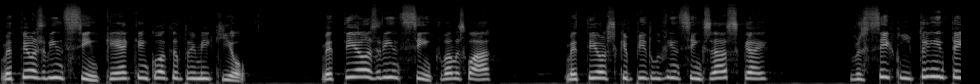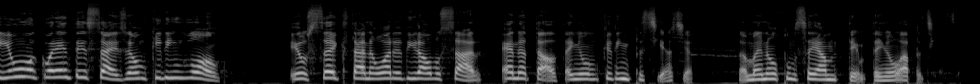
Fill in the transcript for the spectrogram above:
Mateus 25. Quem é que encontra primeiro que eu? Mateus 25. Vamos lá. Mateus capítulo 25. Já cheguei. Versículo 31 a 46. É um bocadinho longo. Eu sei que está na hora de ir almoçar. É Natal. Tenham um bocadinho de paciência. Também não comecei há muito tempo, tenham lá paciência.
